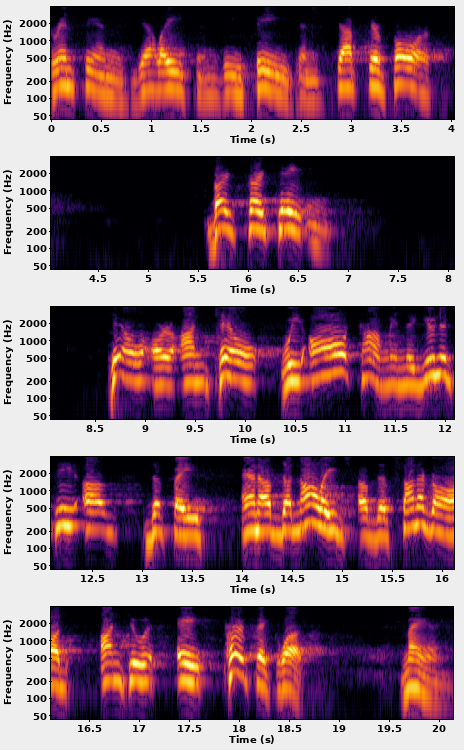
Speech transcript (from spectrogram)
Corinthians, Galatians, Ephesians, chapter 4, verse 13. Till or until we all come in the unity of the faith and of the knowledge of the Son of God unto a perfect what? Man.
